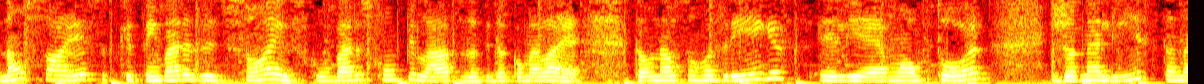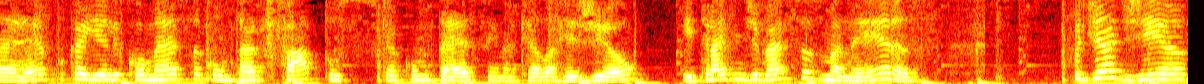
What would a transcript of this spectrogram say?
Não só esse, porque tem várias edições com vários compilados da vida como ela é. Então, Nelson Rodrigues, ele é um autor, jornalista na época, e ele começa a contar fatos que acontecem naquela região e traz em diversas maneiras o dia a dia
